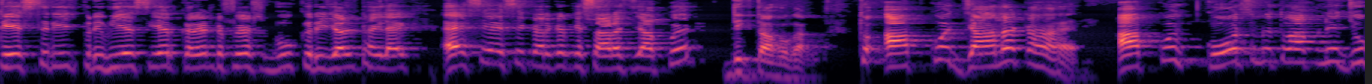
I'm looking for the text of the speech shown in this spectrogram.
test series previous year current affairs book result highlight ऐसे ऐसे कर करके सारा चीज़ आपको दिखता होगा। तो आपको जाना कहाँ है? आपको कोर्स में तो आपने जो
